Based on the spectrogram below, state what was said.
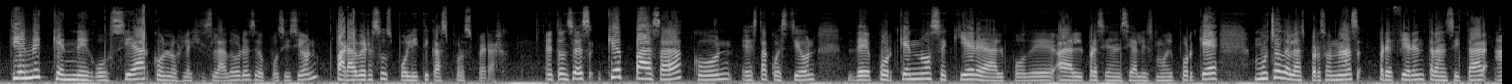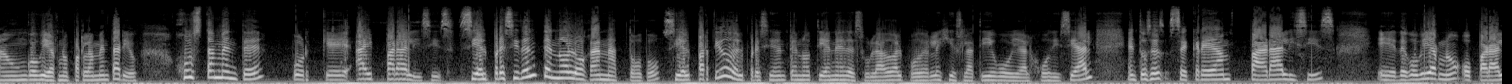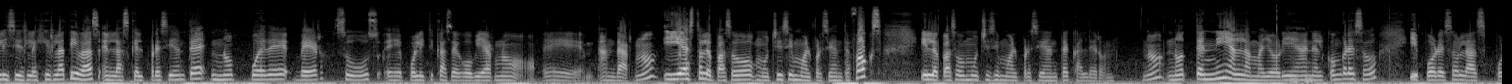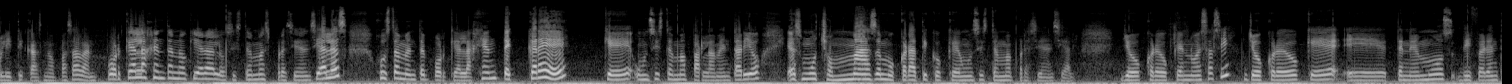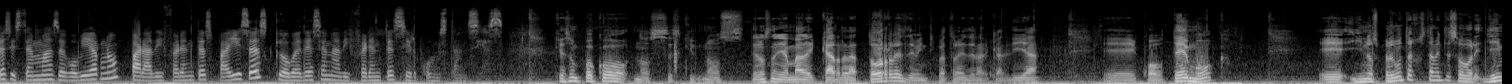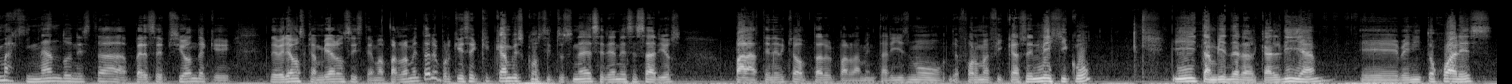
tiene que negociar con los legisladores de oposición para ver sus políticas prosperar. Entonces, ¿qué pasa con esta cuestión de por qué no se quiere al poder, al presidencialismo y por qué muchas de las personas prefieren transitar a un gobierno parlamentario? Justamente porque hay parálisis. Si el presidente no lo gana todo, si el partido del presidente no tiene de su lado al poder legislativo y al judicial, entonces se crean parálisis eh, de gobierno o parálisis legislativas en las que el presidente no puede ver sus eh, políticas de gobierno eh, andar, ¿no? Y esto le pasó muchísimo al presidente Fox y le pasó muchísimo al presidente Calderón, ¿no? No tenían la mayoría en el Congreso y por eso las políticas no pasaban. ¿Por qué la gente no quiere los sistemas presidenciales, justamente porque la gente cree que un sistema parlamentario es mucho más democrático que un sistema presidencial. Yo creo que no es así. Yo creo que eh, tenemos diferentes sistemas de gobierno para diferentes países que obedecen a diferentes circunstancias. Que es un poco, nos, nos tenemos una llamada de Carla Torres, de 24 años de la alcaldía eh, Cuauhtémoc, eh, y nos pregunta justamente sobre, ya imaginando en esta percepción de que deberíamos cambiar un sistema parlamentario, porque dice qué cambios constitucionales serían necesarios para tener que adoptar el parlamentarismo de forma eficaz en México, y también de la alcaldía eh, Benito Juárez,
